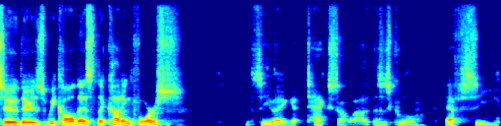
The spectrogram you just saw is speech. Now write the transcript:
so there's, we call this the cutting force. Let's see, I got text. Oh, wow, this is cool. FC.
